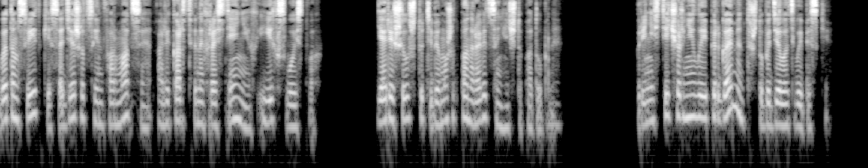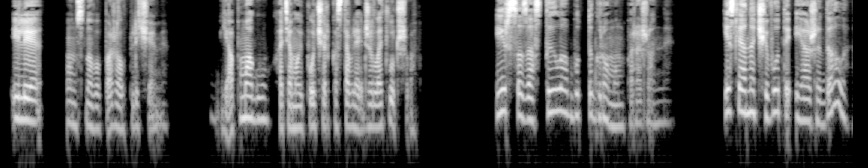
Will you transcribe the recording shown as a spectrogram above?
В этом свитке содержится информация о лекарственных растениях и их свойствах. Я решил, что тебе может понравиться нечто подобное. Принести чернила и пергамент, чтобы делать выписки? Или... Он снова пожал плечами. Я помогу, хотя мой почерк оставляет желать лучшего. Ирса застыла, будто громом пораженная. Если она чего-то и ожидала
